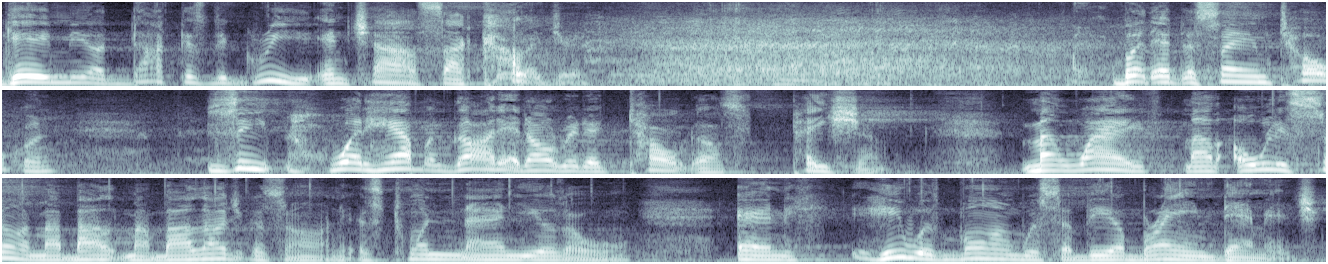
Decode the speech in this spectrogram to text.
gave me a doctor's degree in child psychology. But at the same token, you see, what happened, God had already taught us patience. My wife, my oldest son, my, bio, my biological son, is 29 years old. and he was born with severe brain damage.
